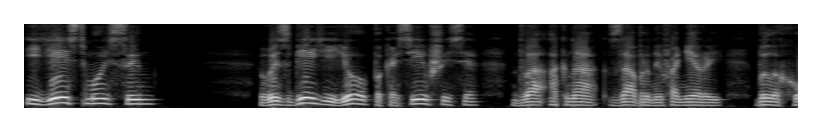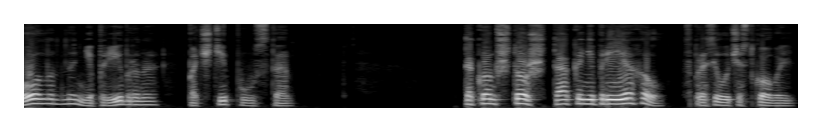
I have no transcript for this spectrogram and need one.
и есть мой сын. В избе ее, покосившейся, два окна, забраны фанерой, было холодно, не прибрано, почти пусто. — Так он что ж, так и не приехал? — спросил участковый.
